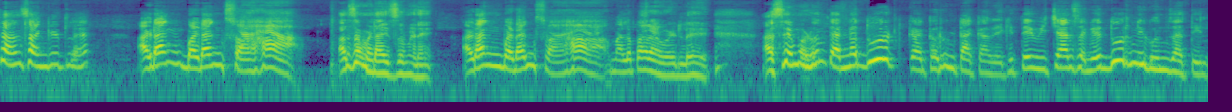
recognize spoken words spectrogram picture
छान सांगितलं आहे अडंग बडंग स्वाहा असं म्हणायचं म्हणे. अडंग बडंग स्वाहा मला फार आवडलं हे. असे म्हणून त्यांना दूर क करून टाकावे की ते विचार सगळे दूर निघून जातील.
